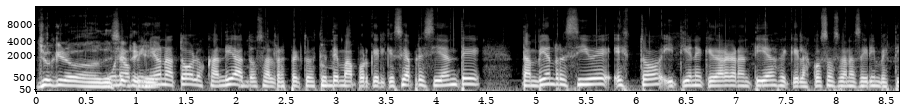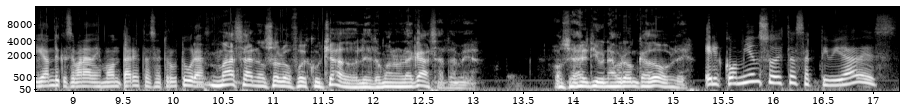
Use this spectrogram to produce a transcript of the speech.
Yo quiero una opinión que... a todos los candidatos al respecto de este Mm. tema, porque el que sea presidente también recibe esto y tiene que dar garantías de que las cosas se van a seguir investigando y que se van a desmontar estas estructuras. Massa no solo fue escuchado, le tomaron la casa también. O sea, él tiene una bronca doble. El comienzo de estas actividades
